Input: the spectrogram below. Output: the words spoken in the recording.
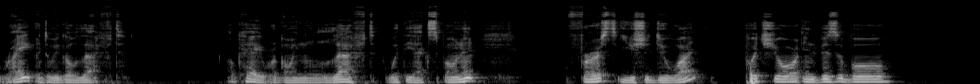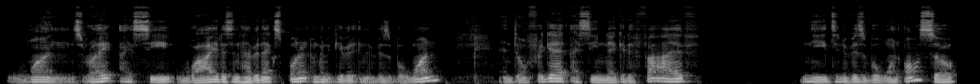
right or do we go left? Okay, we're going left with the exponent. First, you should do what? Put your invisible ones, right? I see y doesn't have an exponent. I'm going to give it an invisible 1. And don't forget, I see negative 5 needs an invisible 1 also.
